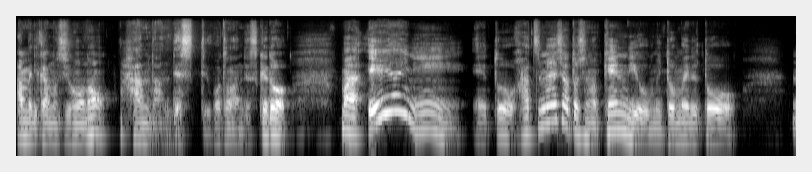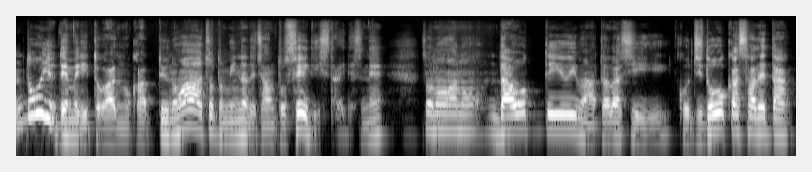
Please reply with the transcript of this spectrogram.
あ、アメリカの司法の判断ですっていうことなんですけど、まあ、AI に、えっと、発明者としての権利を認めると、どういうデメリットがあるのかっていうのは、ちょっとみんなでちゃんと整理したいですね。その、あの、DAO っていう今新しい、こう、自動化された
